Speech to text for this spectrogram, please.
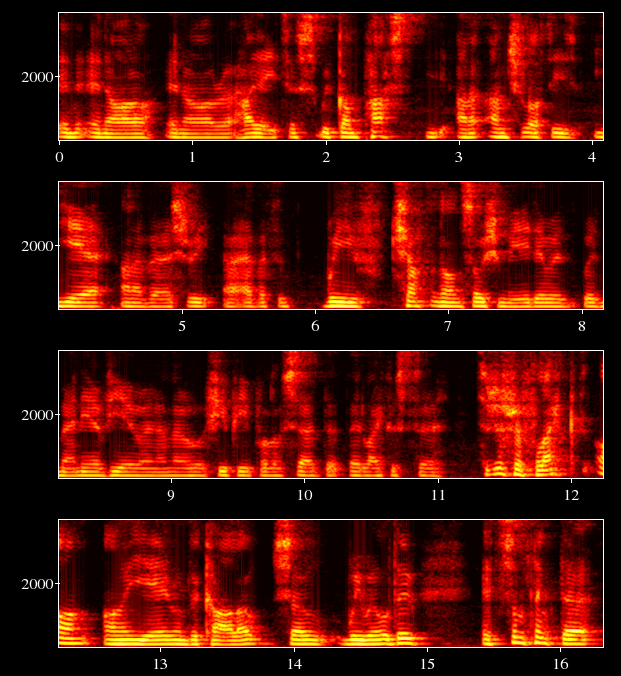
in, in our in our hiatus. We've gone past Ancelotti's year anniversary at Everton. We've chatted on social media with, with many of you, and I know a few people have said that they'd like us to to just reflect on on a year under Carlo. So we will do. It's something that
